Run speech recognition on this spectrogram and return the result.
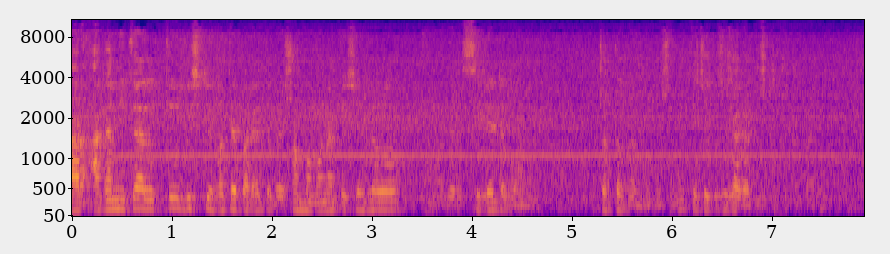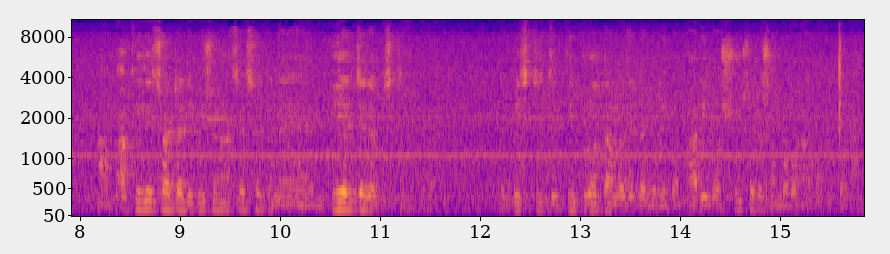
আর আগামীকালকেও বৃষ্টি হতে পারে, তবে সম্ভাবনা বেশি হলেও আমাদের সিলেট এবং চট্টগ্রাম ডিভিশনে কিছু কিছু জায়গায় বৃষ্টি হতে পারে। আর বাকি যে ছয়টা ডিভিশন আছে, সেখানে এক জায়গায় বৃষ্টি হতে পারে। তো বৃষ্টির যে তীব্রতা আমরা যেটা বলি বা ভারী বর্ষণ, সেটা সম্ভাবনা আপাতত নাই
